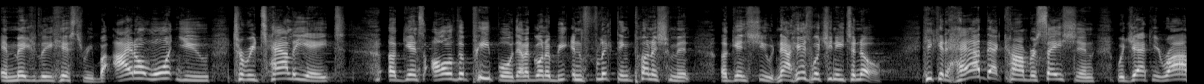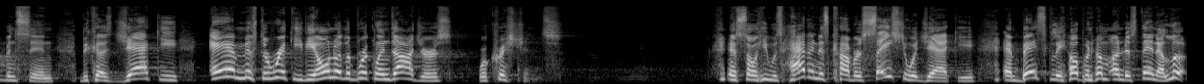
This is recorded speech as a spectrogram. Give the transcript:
in Major League history, but I don't want you to retaliate against all of the people that are going to be inflicting punishment against you. Now, here's what you need to know. He could have that conversation with Jackie Robinson because Jackie and Mr. Rickey, the owner of the Brooklyn Dodgers, were Christians. And so he was having this conversation with Jackie and basically helping him understand that look,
